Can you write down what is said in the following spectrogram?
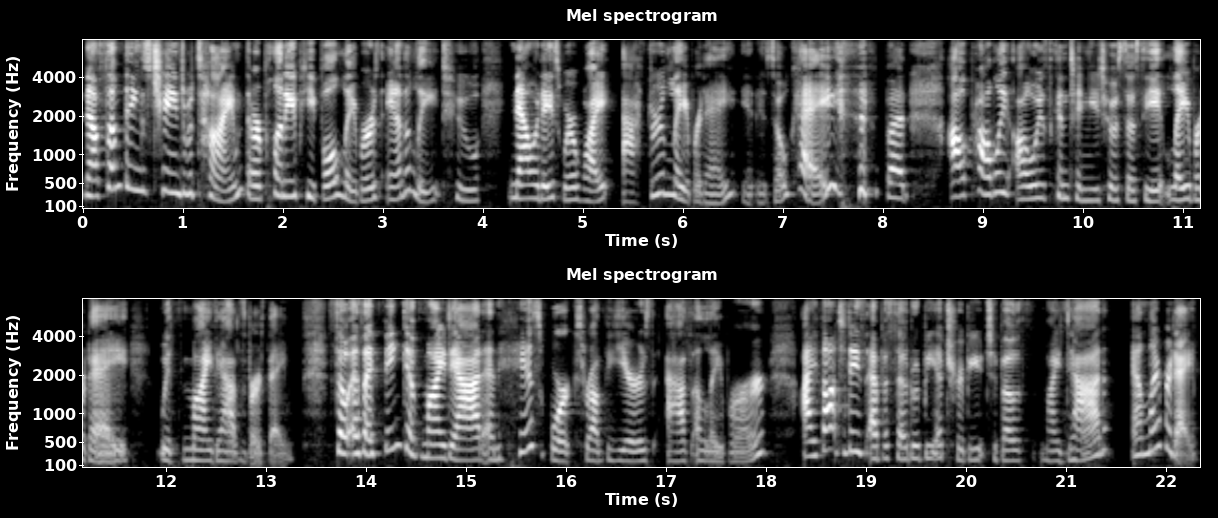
Now, some things change with time. There are plenty of people, laborers and elite, who nowadays wear white after Labor Day. It is okay, but I'll probably always continue to associate Labor Day with my dad's birthday. So, as I think of my dad and his work throughout the years as a laborer, I thought today's episode would be a tribute to both my dad and Labor Day,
